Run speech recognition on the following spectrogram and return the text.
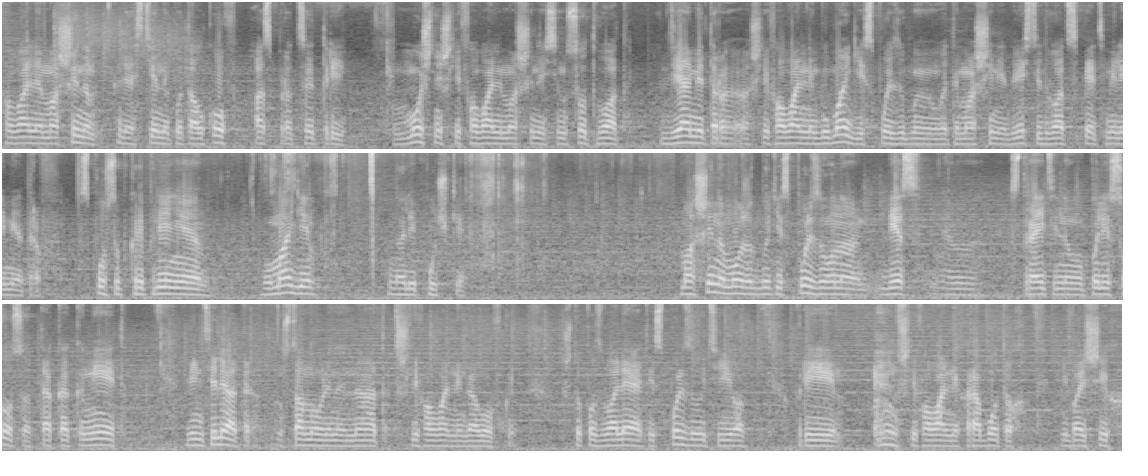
шлифовальная машина для стен и потолков Aspro C3. Мощность шлифовальной машины 700 Вт. Диаметр шлифовальной бумаги, используемой в этой машине, 225 мм. Способ крепления бумаги на липучке. Машина может быть использована без э, строительного пылесоса, так как имеет вентилятор, установленный над шлифовальной головкой, что позволяет использовать ее при шлифовальных работах небольших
